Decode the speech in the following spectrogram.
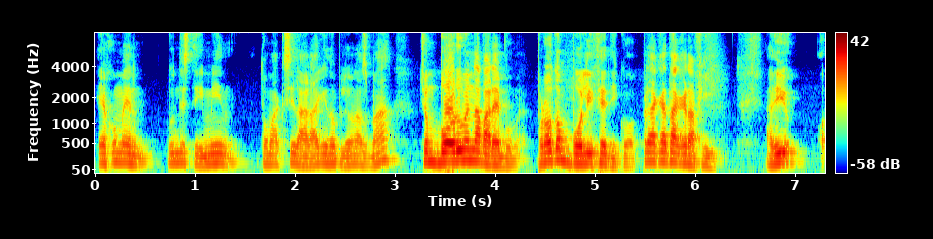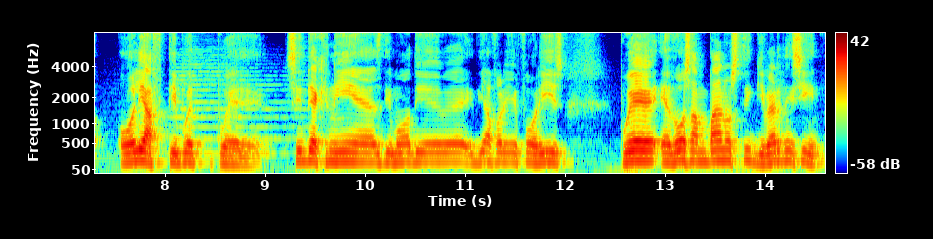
έχουμε που τη στιγμή το μαξιλαράκι, το πλεόνασμα και μπορούμε να παρέμβουμε. Πρώτον, πολύ θετικό. Πρέπει να καταγραφεί. Δηλαδή, ο- όλοι αυτοί που, που ε, συντεχνίες, δημότιοι, ε, διάφοροι φορείς που ε, έδωσαν πάνω στην κυβέρνηση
